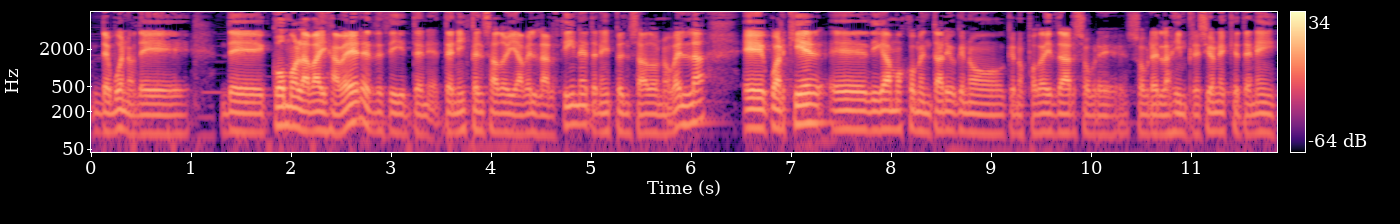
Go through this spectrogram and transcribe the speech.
de bueno, de, de cómo la vais a ver? Es decir, ten- ¿tenéis pensado ir a verla al cine? ¿Tenéis pensado no verla? Eh, cualquier, eh, digamos, comentario que, no, que nos podáis dar sobre, sobre las impresiones que tenéis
